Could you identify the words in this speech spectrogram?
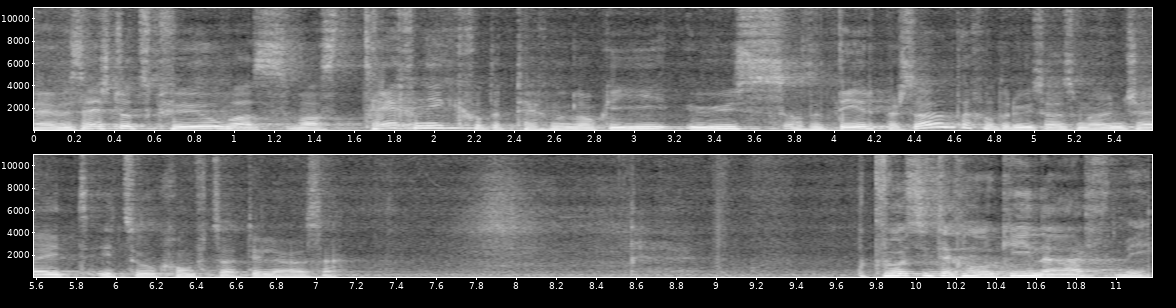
Äh, was hast du das Gefühl, was, was Technik oder Technologie uns, also dir persönlich oder uns als Menschheit in Zukunft sollte lösen gewisse Technologie nervt mich.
